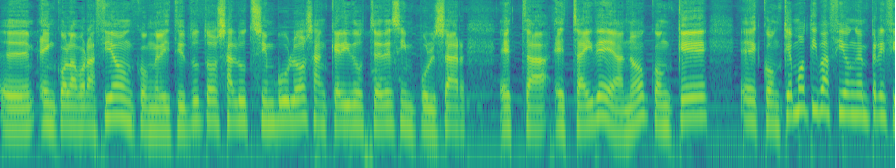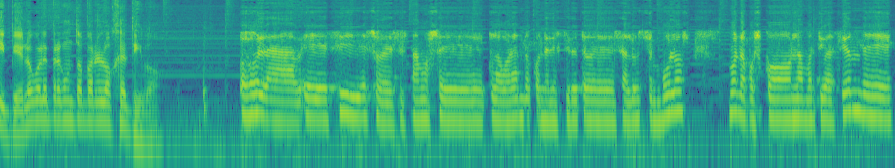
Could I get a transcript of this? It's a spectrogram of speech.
Eh, en colaboración con el Instituto Salud Sin Bulos han querido ustedes impulsar esta, esta idea, ¿no? ¿Con qué, eh, ¿Con qué motivación en principio? Y luego le pregunto por el objetivo. Hola, eh, sí, eso es. Estamos colaborando con el Instituto de Salud Sin Bulos. Bueno, pues con la motivación de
